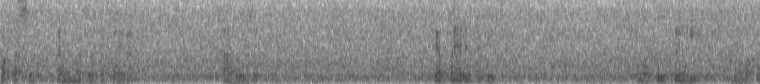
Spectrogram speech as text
बाकासूर आणि मथुरचा पायरा हा होऊ शकतो. त्या पायऱ्यासाठीच मथुरप्रेमी आणि बाका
